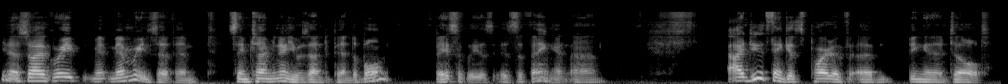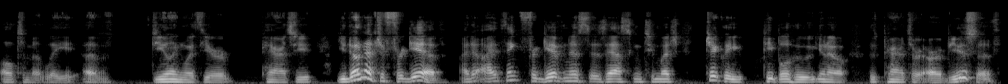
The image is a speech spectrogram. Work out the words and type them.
You know, so I have great m- memories of him. Same time, you know, he was undependable. Basically, is is the thing, and uh, I do think it's part of um, being an adult. Ultimately, of dealing with your parents. You you don't have to forgive. I, I think forgiveness is asking too much, particularly people who you know whose parents are, are abusive.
